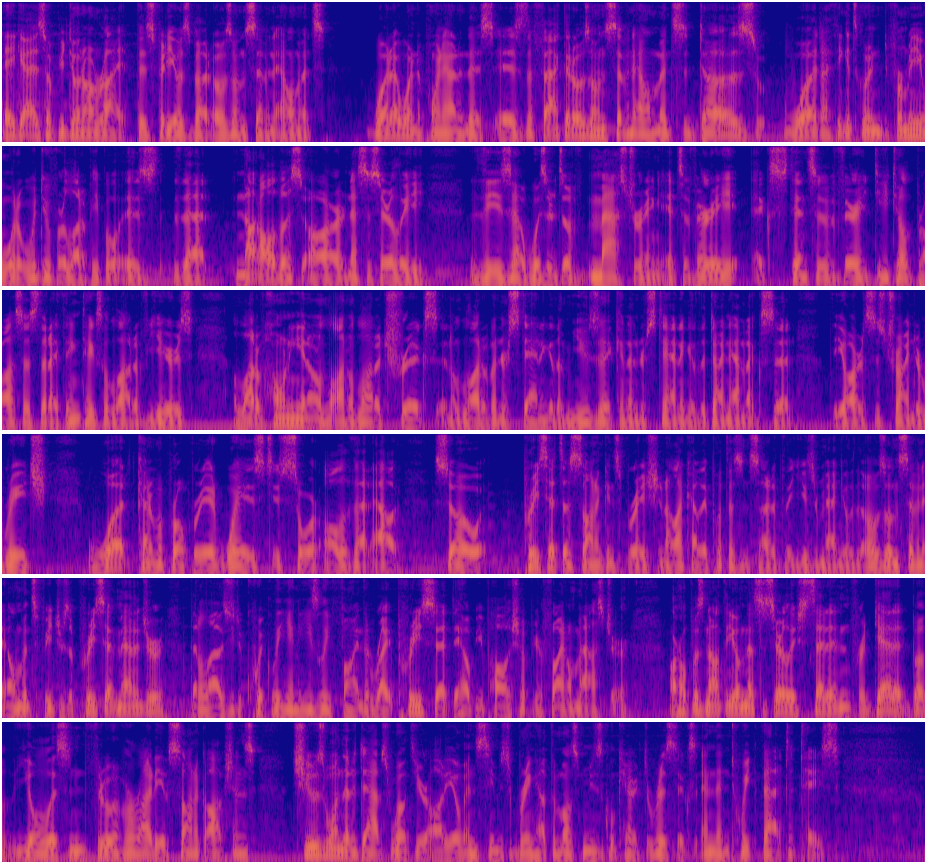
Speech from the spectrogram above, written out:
Hey guys, hope you're doing alright. This video is about Ozone 7 Elements. What I wanted to point out in this is the fact that Ozone 7 Elements does what I think it's going to, for me, what it would do for a lot of people is that not all of us are necessarily these uh, wizards of mastering. It's a very extensive, very detailed process that I think takes a lot of years, a lot of honing in on, on a lot of tricks and a lot of understanding of the music and understanding of the dynamics that the artist is trying to reach what kind of appropriate ways to sort all of that out. So presets as sonic inspiration. I like how they put this inside of the user manual. The Ozone 7 Elements features a preset manager that allows you to quickly and easily find the right preset to help you polish up your final master. Our hope is not that you'll necessarily set it and forget it, but you'll listen through a variety of sonic options, choose one that adapts well to your audio and seems to bring out the most musical characteristics, and then tweak that to taste.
